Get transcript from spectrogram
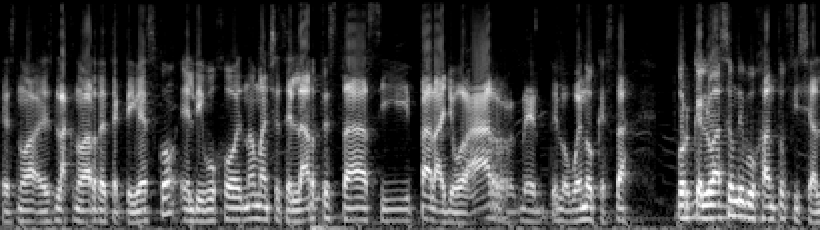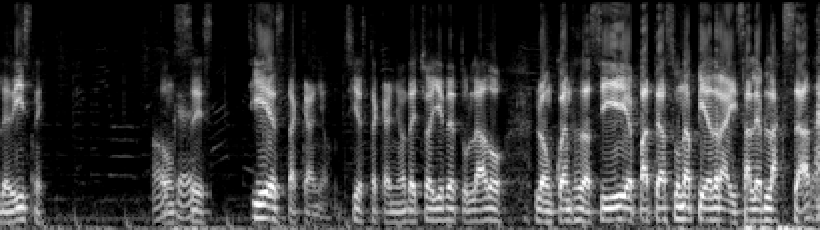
es, noir, es black noir detectivesco, el dibujo, no manches, el arte está así para llorar de lo bueno que está porque lo hace un dibujante oficial de Disney. Entonces, sí está cañón, sí está cañón. De hecho, allí de tu lado lo encuentras así, pateas una piedra y sale Black Sad.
